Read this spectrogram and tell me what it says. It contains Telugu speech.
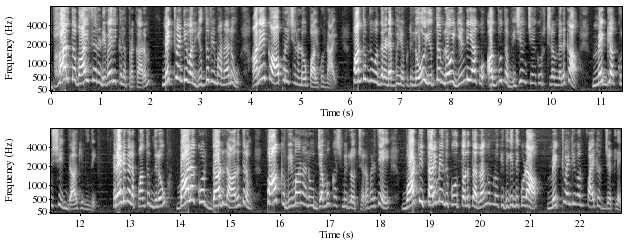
భారత వాయుసేన నివేదికల ప్రకారం మెగ్ ట్వంటీ వన్ యుద్ధ విమానాలు అనేక ఆపరేషన్లలో పాల్గొన్నాయి. పంతొమ్మిది వందల డెబ్బై ఒకటిలో యుద్ధంలో ఇండియాకు అద్భుత విజయం చేకూర్చడం వెనుక మెగ్ల కృషి దాగి ఉంది. రెండు వేల పంతొమ్మిదిలో బాలాకోట్ దాడుల అనంతరం పాక్ విమానాలు జమ్మూ కాశ్మీర్లో చొరబడితే వాటిని తరిమేందుకు తొలుత రంగంలోకి దిగింది కూడా మిగ్ ట్వంటీ వన్ ఫైటర్ జెట్లే.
